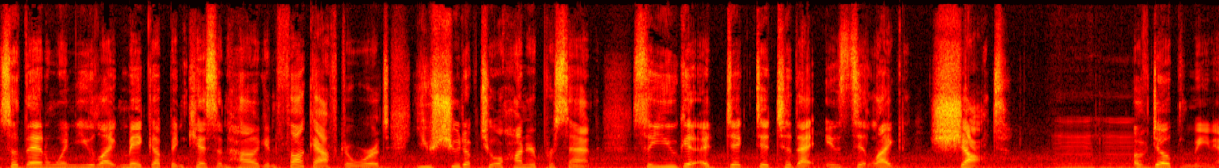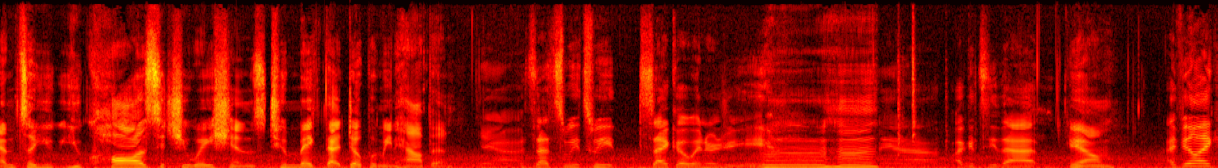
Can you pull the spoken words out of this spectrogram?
so then when you like make up and kiss and hug and fuck afterwards you shoot up to 100% so you get addicted to that instant like shot Mm-hmm. of dopamine and so you you cause situations to make that dopamine happen Yeah. It's that sweet, sweet psycho energy. mm-hmm Yeah. I could see that. yeah I feel like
